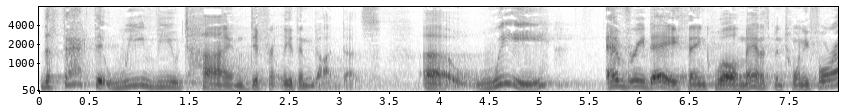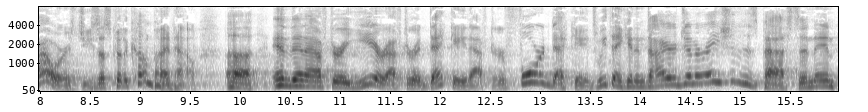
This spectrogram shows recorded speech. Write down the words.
the fact that we view time differently than God does. Uh, we every day think, well, man, it's been 24 hours. Jesus could have come by now. Uh, and then after a year, after a decade, after four decades, we think an entire generation has passed. And, and,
